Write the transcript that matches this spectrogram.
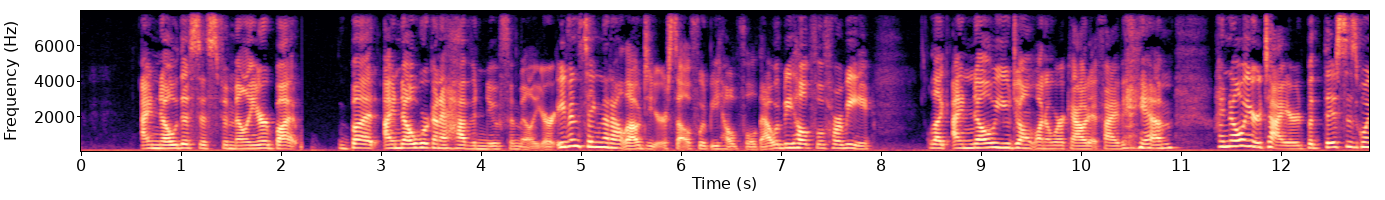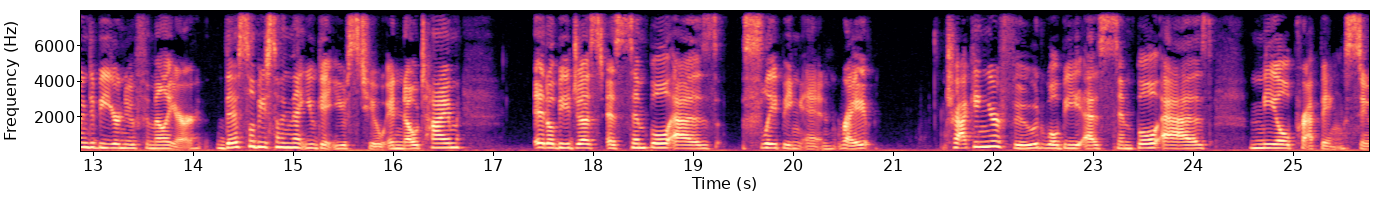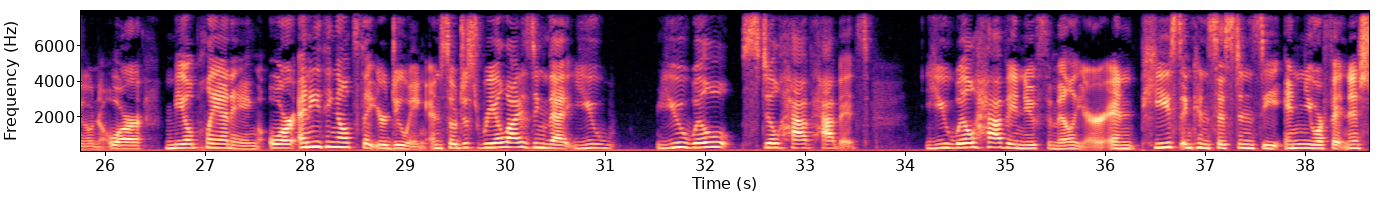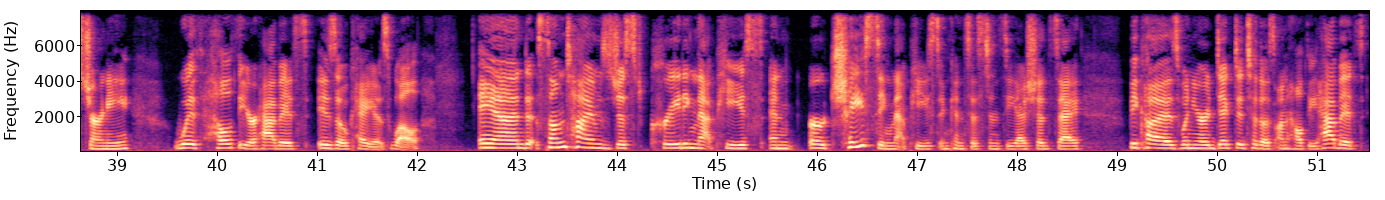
I know this is familiar, but but I know we're going to have a new familiar. Even saying that out loud to yourself would be helpful. That would be helpful for me. Like, I know you don't want to work out at 5 a.m. I know you're tired, but this is going to be your new familiar. This will be something that you get used to. In no time, it'll be just as simple as sleeping in, right? Tracking your food will be as simple as meal prepping soon or meal planning or anything else that you're doing. And so just realizing that you you will still have habits. You will have a new familiar and peace and consistency in your fitness journey with healthier habits is okay as well. And sometimes just creating that peace and or chasing that peace and consistency, I should say, because when you're addicted to those unhealthy habits,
